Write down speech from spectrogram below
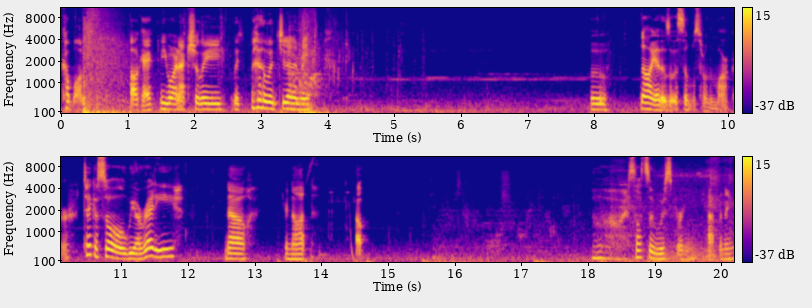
Come on. Okay, you weren't actually le legit enemy. Ooh. Oh yeah, those are the symbols from the marker. Take a soul, we are ready. No, you're not. Oh. Ooh, there's lots of whispering happening.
